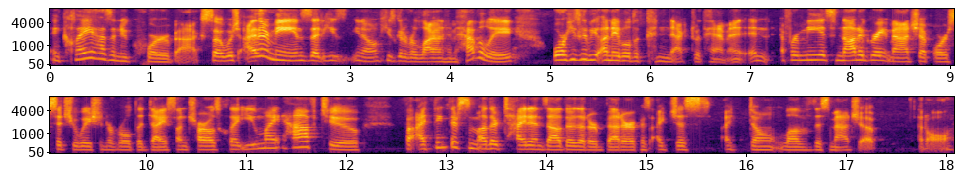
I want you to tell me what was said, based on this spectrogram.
and Clay has a new quarterback. So, which either means that he's, you know, he's going to rely on him heavily, or he's going to be unable to connect with him. And, and for me, it's not a great matchup or situation to roll the dice on Charles Clay. You might have to, but I think there's some other tight ends out there that are better because I just I don't love this matchup at all.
